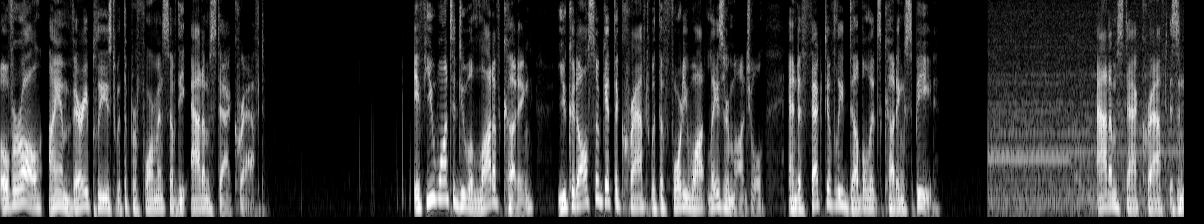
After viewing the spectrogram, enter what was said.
Overall, I am very pleased with the performance of the AtomStack Kraft. If you want to do a lot of cutting, you could also get the Kraft with the 40-watt laser module and effectively double its cutting speed. AtomStack Kraft is an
